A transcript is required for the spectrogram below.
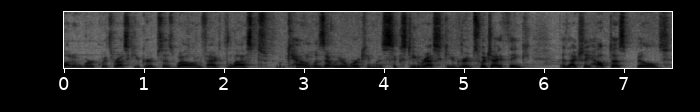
lot of work with rescue groups as well. In fact, the last count was that we were working with 60 rescue groups, which I think has actually helped us build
